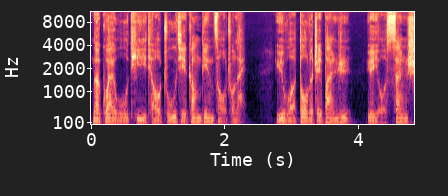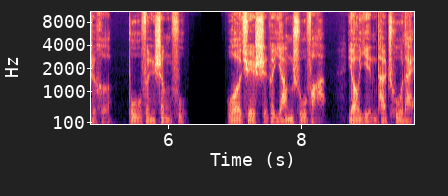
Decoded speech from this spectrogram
那怪物提一条竹节钢鞭走出来。”与我斗了这半日，约有三十合，不分胜负。我却使个杨书法，要引他出来，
